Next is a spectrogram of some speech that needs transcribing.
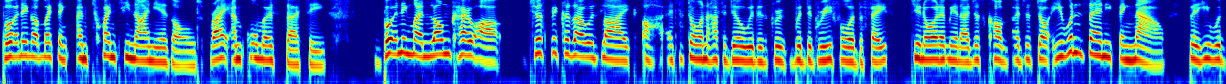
buttoning up my thing. I'm 29 years old, right? I'm almost 30. Buttoning my long coat up just because I was like, oh, I just don't want to have to deal with this group with the grief or the face. Do you know what I mean? I just can't. I just don't. He wouldn't say anything now, but he would.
